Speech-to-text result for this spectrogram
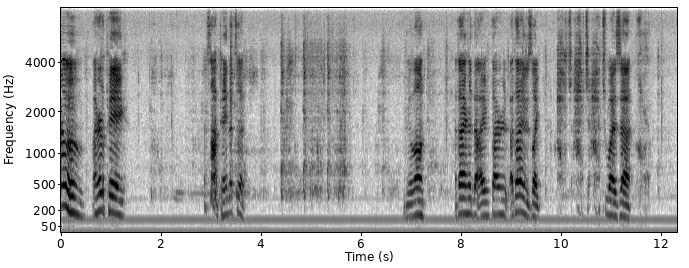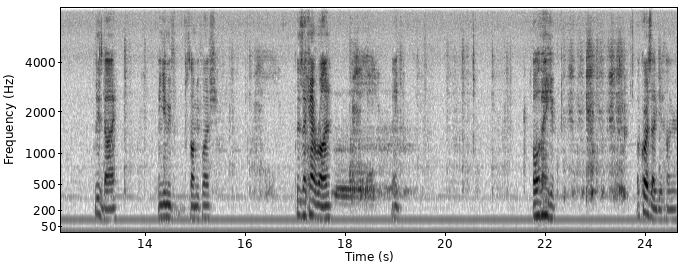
Oh, I heard a pig. That's not a pig, that's a... Leave me alone. I thought I heard that, I thought I, heard, I thought it was like, ouch, ouch, ouch, was, uh... Please die. And give me zombie flesh. Please, I can't run. Thank you. Oh, thank you. Of course I'd get hunger.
